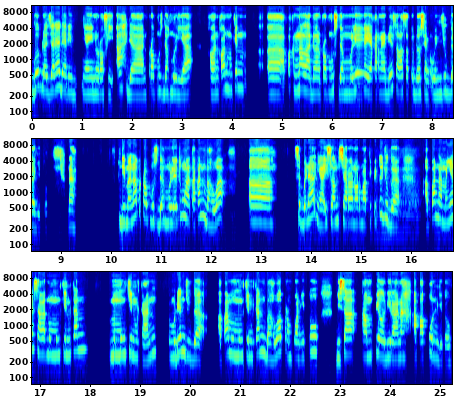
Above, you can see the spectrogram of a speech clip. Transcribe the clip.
gue belajarnya dari Nyai Nurofiah dan Prof. Musdah Mulia. Kawan-kawan mungkin uh, apa kenal lah dengan Prof. Musdah Mulia ya karena dia salah satu dosen UIN juga gitu. Nah di mana Prof. Musdah Mulia itu mengatakan bahwa uh, sebenarnya Islam secara normatif itu juga apa namanya sangat memungkinkan memungkinkan kemudian juga apa memungkinkan bahwa perempuan itu bisa tampil di ranah apa pun gitu,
